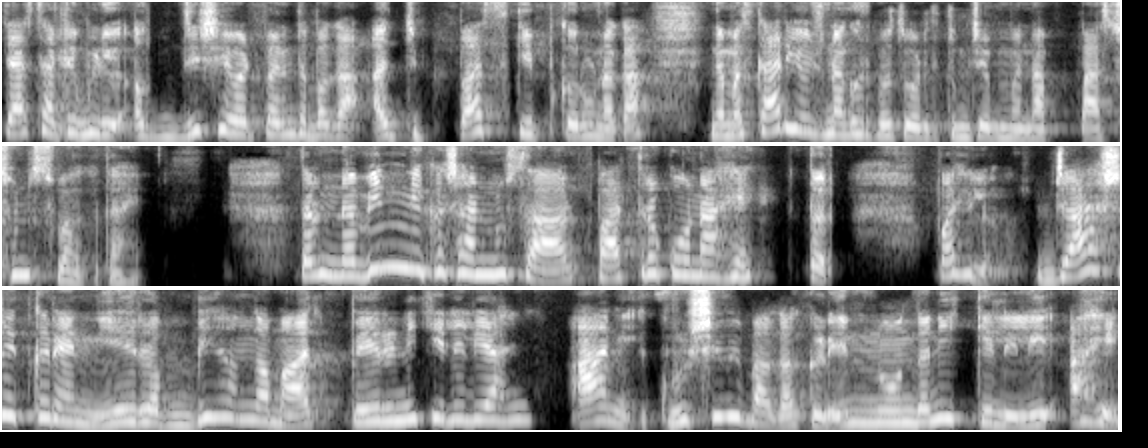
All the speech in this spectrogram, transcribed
त्यासाठी व्हिडिओ अगदी शेवटपर्यंत बघा. अजिबात स्किप करू नका. नमस्कार योजना घरपोचवरती तुमचे मनापासून स्वागत आहे. तर नवीन निकषांनुसार पात्र कोण आहे? तर पहिलं ज्या शेतकऱ्यांनी रब्बी हंगामात पेरणी केलेली आहे आणि कृषी विभागाकडे नोंदणी केलेली आहे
